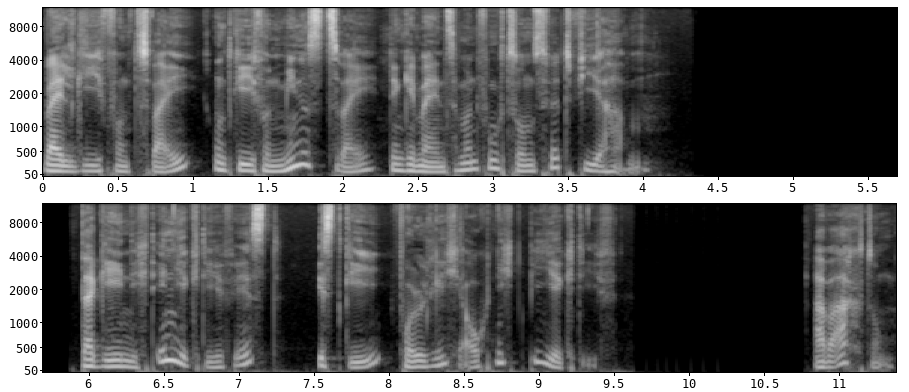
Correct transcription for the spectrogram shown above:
weil g von 2 und g von minus 2 den gemeinsamen Funktionswert 4 haben. Da g nicht injektiv ist, ist g folglich auch nicht bijektiv. Aber Achtung,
